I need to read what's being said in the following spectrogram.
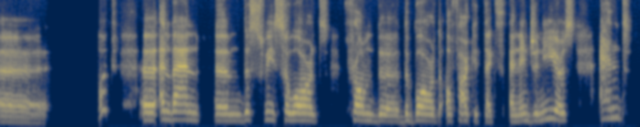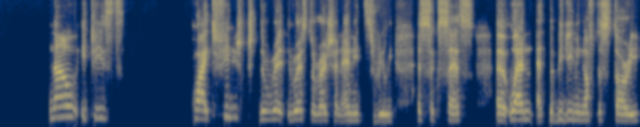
uh, uh, and then um, the Swiss awards from the, the board of architects and engineers. And now it is quite finished the re restoration and it's really a success uh, when at the beginning of the story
